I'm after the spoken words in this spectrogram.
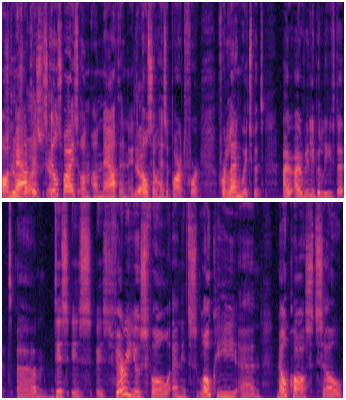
on Skills math, wise, and yeah. skills wise on, on math, and it Yeah. also has a part for for language. But I, I really believe that um, this is is very useful and it's low key and no cost. So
